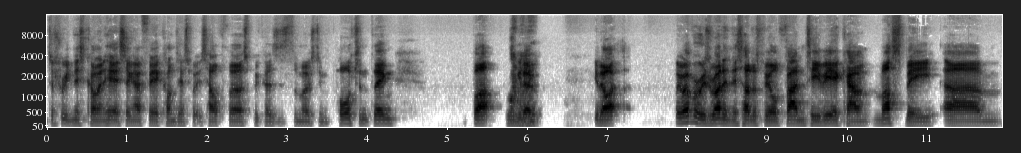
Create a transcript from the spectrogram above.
just reading this comment here saying I fear Conte put his health first because it's the most important thing. But you know, you know, whoever is running this Huddersfield fan TV account must be um,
